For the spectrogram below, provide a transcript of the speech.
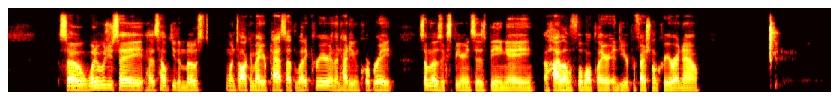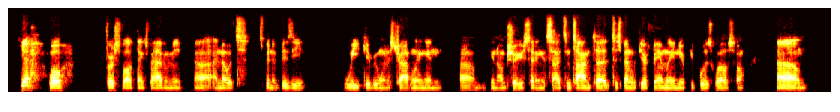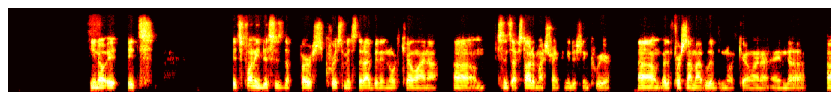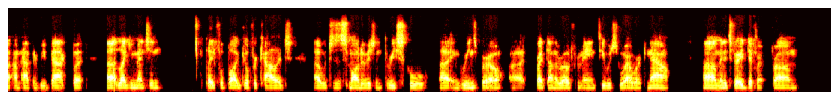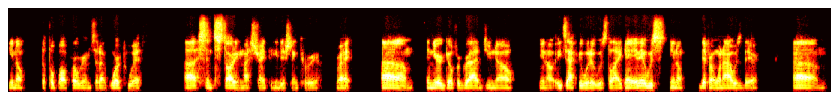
So, what would you say has helped you the most when talking about your past athletic career, and then how do you incorporate some of those experiences being a, a high level football player into your professional career right now? Yeah, well, first of all, thanks for having me. Uh, I know it's it's been a busy week. Everyone is traveling, and um, you know, I'm sure you're setting aside some time to to spend with your family and your people as well. So, um, you know, it it's it's funny. This is the first Christmas that I've been in North Carolina um, since I've started my strength and conditioning career, um, or the first time I've lived in North Carolina, and uh, I'm happy to be back. But uh, like you mentioned, played football at Guilford College, uh, which is a small Division three school uh, in Greensboro, uh, right down the road from A and T, which is where I work now. Um, and it's very different from, you know, the football programs that I've worked with uh, since starting my strength and conditioning career. Right. Um, and you're a Guilford grad, you know, you know exactly what it was like, and, and it was, you know, different when I was there. Um,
